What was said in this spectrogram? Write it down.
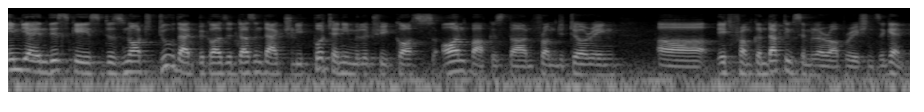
India, in this case, does not do that because it doesn't actually put any military costs on Pakistan from deterring uh, it from conducting similar operations again.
